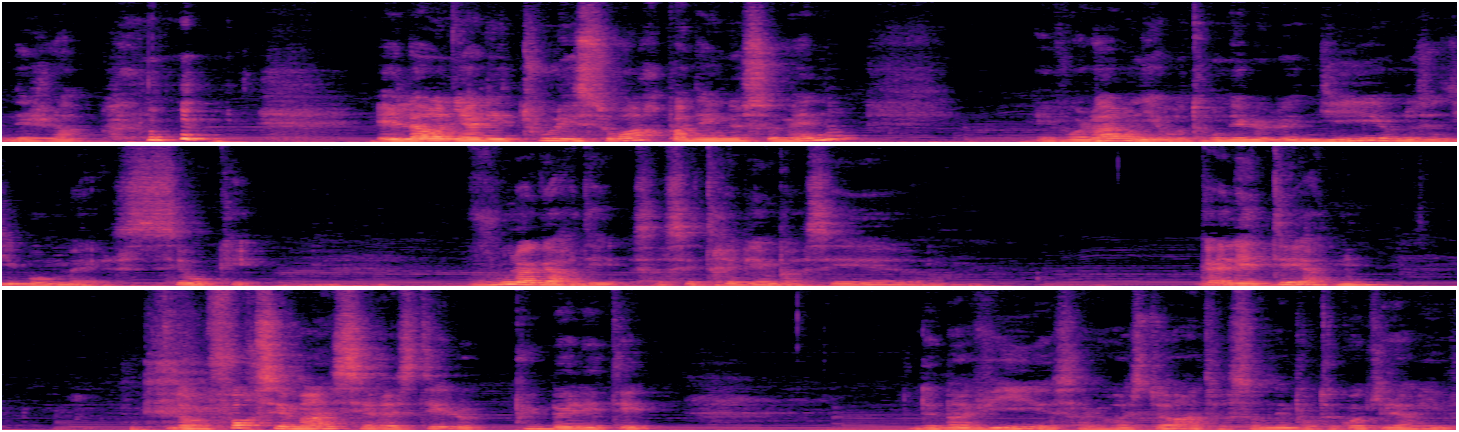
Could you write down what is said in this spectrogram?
déjà. Et là, on y allait tous les soirs pendant une semaine. Et voilà, on y est retourné le lundi. On nous a dit bon, mais c'est ok. Vous la gardez. Ça s'est très bien passé. Elle était à nous. Donc forcément, c'est resté le plus bel été de ma vie et ça le restera de toute façon, n'importe quoi qu'il arrive.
